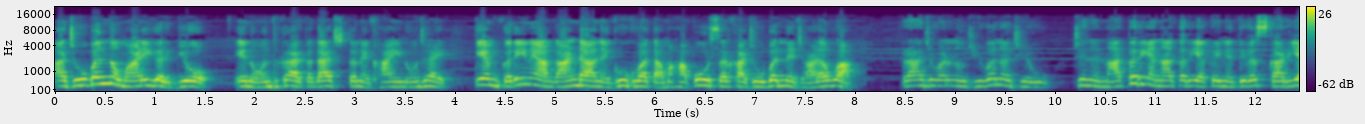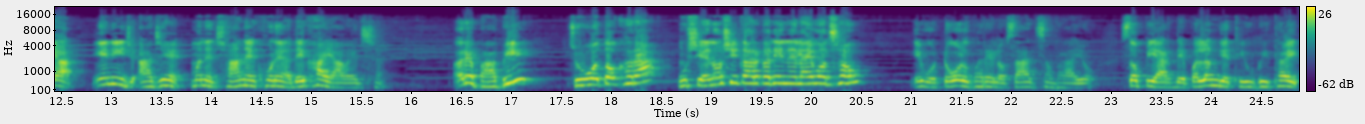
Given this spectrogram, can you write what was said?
આ જોબનનો માણીગર ગયો. એનો અંધકાર કદાચ તને ખાઈ ન જાય. કેમ કરીને આ ગાંડા અને ઘૂઘવાતા મહાપુર સરખા જોબનને જાળવવા? રાજવણનું જીવન જ એવું. જેને નાતરિયા નાતરિયા કહીને તિરસ્કાર્યા એની જ આજે મને છાને ખૂણે દેખાઈ આવે છે. અરે ભાભી, જુઓ તો ખરા, હું શેનો શિકાર કરીને લાવ્યો છું? એવો ટોળ ભરેલો સાજ સંભળાયો. સપિયારદે પલંગેથી ઊભી થઈ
